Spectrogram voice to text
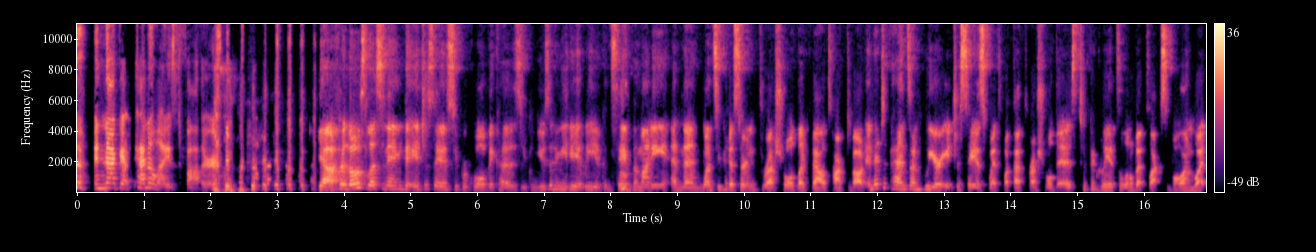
and not get penalized, father. yeah, for those listening, the HSA is super cool because you can use it immediately, you can save the money, and then once you hit a certain threshold, like Val talked about, and it depends on who your HSA is with, what that threshold is. Typically, mm-hmm. it's a little bit flexible on what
